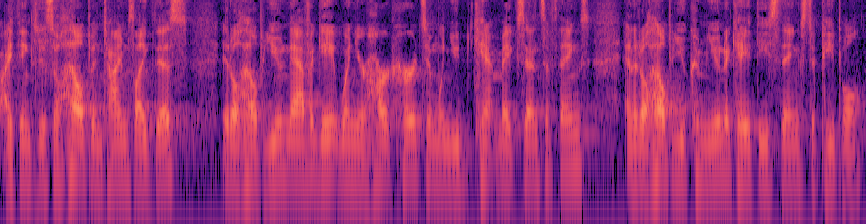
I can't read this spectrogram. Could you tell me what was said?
I think this will help in times like this. It'll help you navigate when your heart hurts and when you can't make sense of things. And it'll help you communicate these things to people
